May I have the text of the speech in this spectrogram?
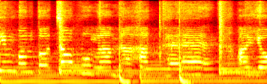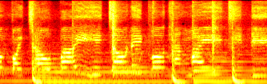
ยิ่งบังตัวเจ้าผู้งามน่าฮักแท้อายยอมปล่อยเจ้าไปให้เจ้าได้พอทางใหม่ที่ดี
